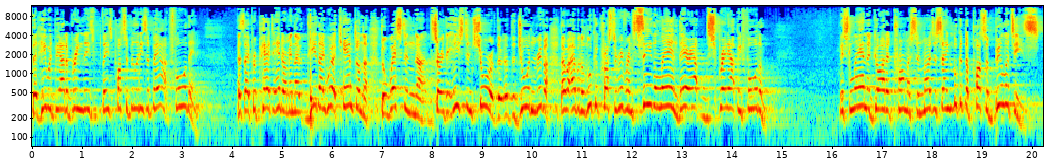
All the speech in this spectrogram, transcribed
that He would be able to bring these, these possibilities about for them. As they prepared to enter, I mean, they, here they were camped on the, the western, uh, sorry, the eastern shore of the, of the Jordan River. They were able to look across the river and see the land there out, spread out before them. This land that God had promised, and Moses saying, Look at the possibilities.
